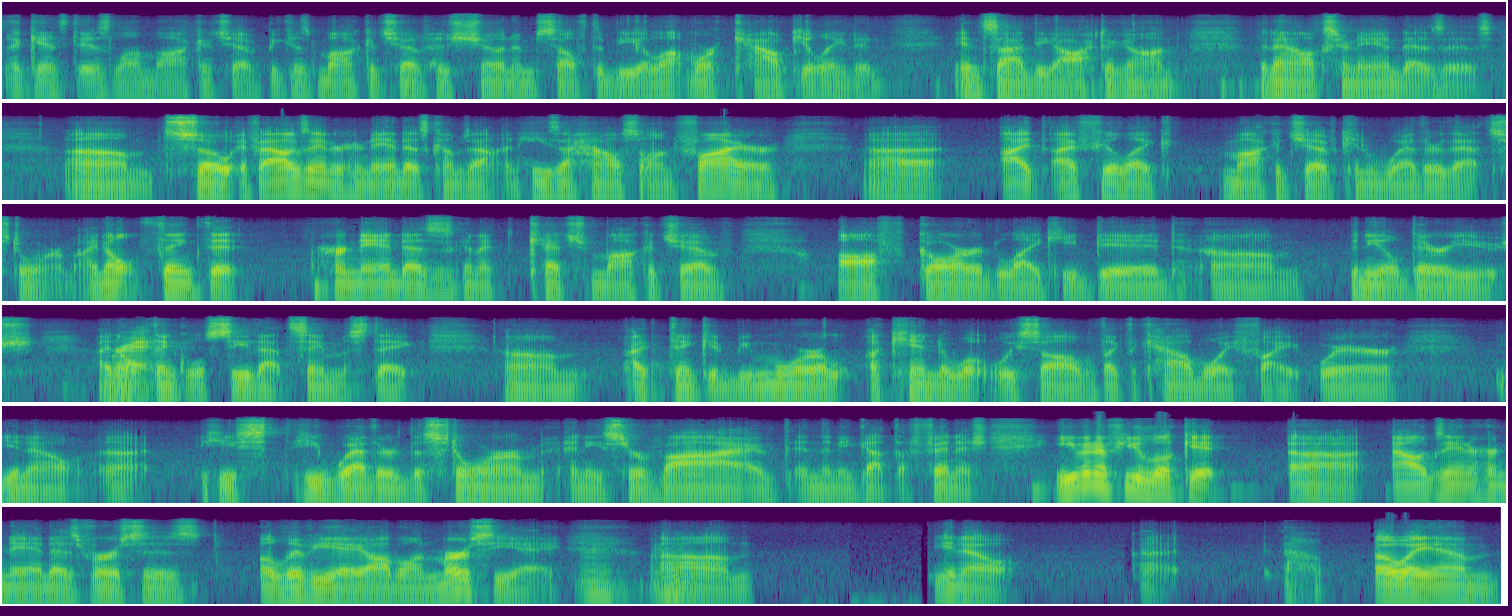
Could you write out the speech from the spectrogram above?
against Islam Makhachev because Makhachev has shown himself to be a lot more calculated inside the octagon than Alex Hernandez is. Um, so if Alexander Hernandez comes out and he's a house on fire, uh, I, I feel like Makhachev can weather that storm. I don't think that Hernandez is going to catch Makhachev off guard like he did um, Beneil Dariush. I don't right. think we'll see that same mistake. Um, I think it'd be more akin to what we saw with like the Cowboy fight, where you know uh, he he weathered the storm and he survived, and then he got the finish. Even if you look at uh, Alexander Hernandez versus Olivier Aubin Mercier, mm-hmm. um, you know, uh, OAM,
